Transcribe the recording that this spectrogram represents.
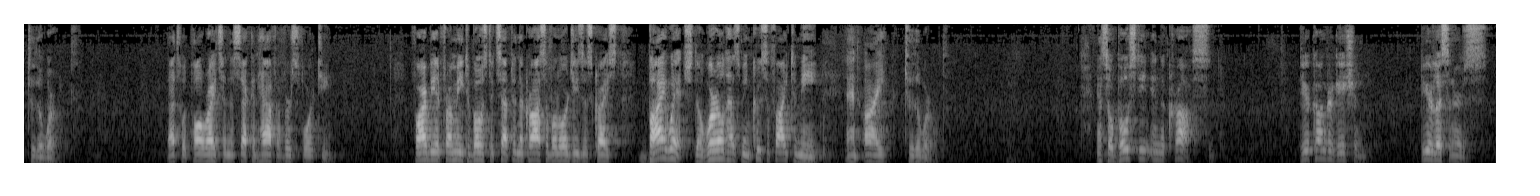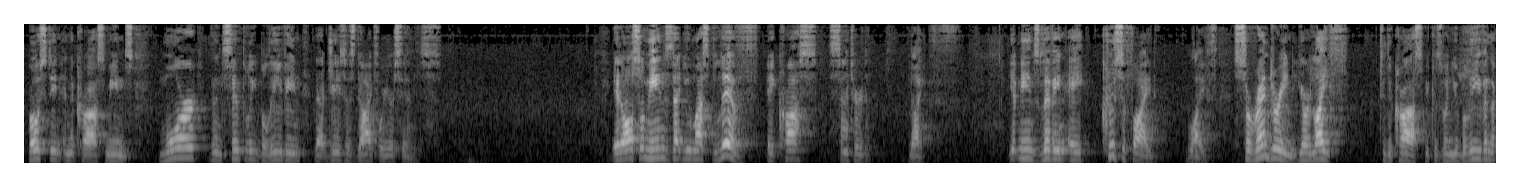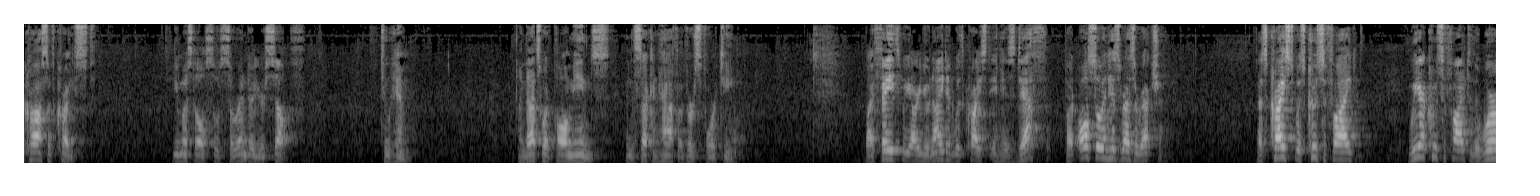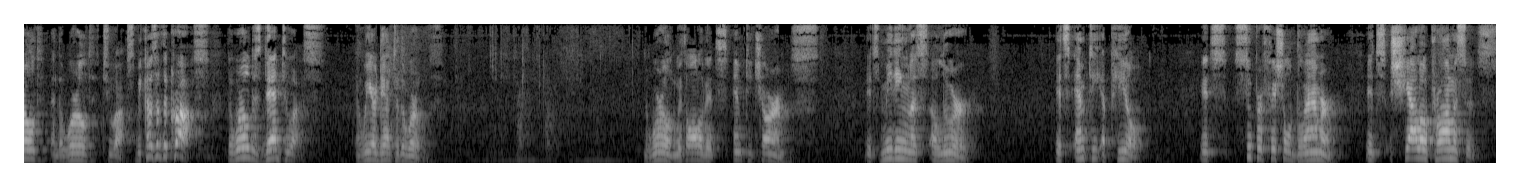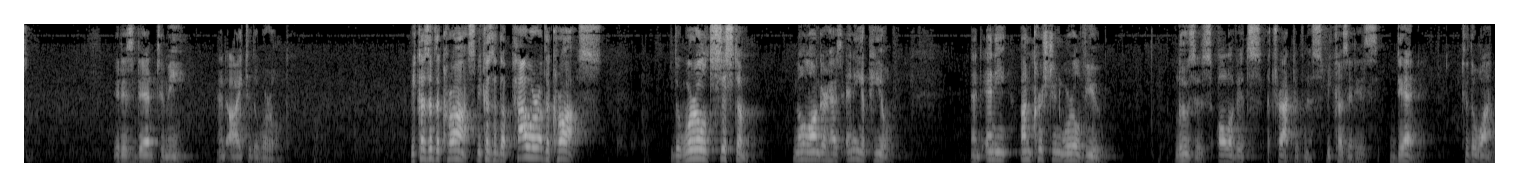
to the world. That's what Paul writes in the second half of verse 14. Far be it from me to boast except in the cross of our Lord Jesus Christ, by which the world has been crucified to me and I to the world. And so, boasting in the cross, dear congregation, Dear listeners, boasting in the cross means more than simply believing that Jesus died for your sins. It also means that you must live a cross centered life. It means living a crucified life, surrendering your life to the cross, because when you believe in the cross of Christ, you must also surrender yourself to Him. And that's what Paul means in the second half of verse 14. By faith, we are united with Christ in his death, but also in his resurrection. As Christ was crucified, we are crucified to the world and the world to us. Because of the cross, the world is dead to us, and we are dead to the world. The world, with all of its empty charms, its meaningless allure, its empty appeal, its superficial glamour, its shallow promises. It is dead to me and I to the world. Because of the cross, because of the power of the cross, the world system no longer has any appeal, and any unchristian worldview loses all of its attractiveness because it is dead to the one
